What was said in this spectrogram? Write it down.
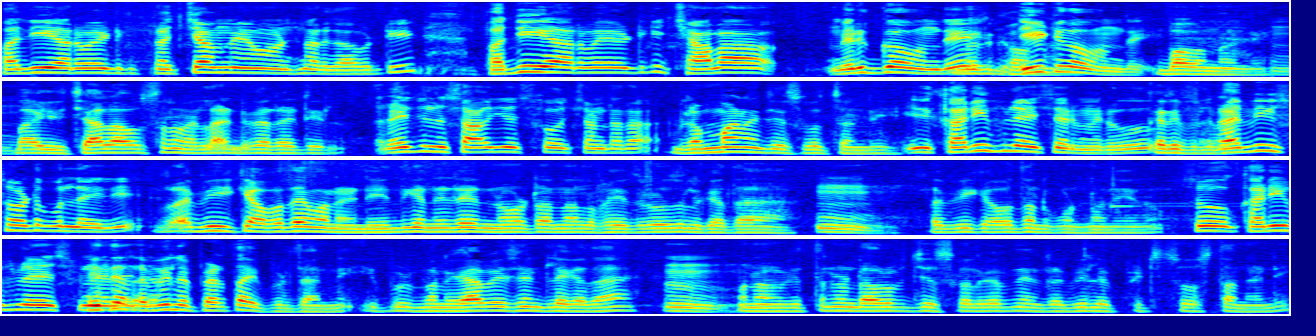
పది అరవై ఒకటికి ప్రత్యామ్నాయం అంటున్నారు కాబట్టి పది అరవై ఒకటికి చాలా మెరుగ్గా ఉంది ధీటుగా ఉంది. బాగుందండి. బాగా ఇది చాలా అవసరం ఇలాంటి వెరైటీలు. రైతులు సాగు చేసుకోవచ్చు అంటారా? బ్రహ్మాండం చేసుకోవచ్చండి. ఇది ఖరీఫ్లో వేసారు మీరు. ఖరీఫ్లో. రబీకి సూటబుల్ ఇది. రబీకి అవదేమోనండి. ఎందుకంటే నూట నలభై ఐదు రోజులు కదా. రబీకి అవదనుకుంటున్నాను నేను. సో ఖరీఫ్లో వేసుకునే రబీలో పెడతా ఇప్పుడు దాన్ని. ఇప్పుడు మనం యాభై సెంట్లే కదా. మనం విత్తనం డెవలప్ చేసుకోవాలి కదా నేను రబీలో పెట్టి చూస్తానండి.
